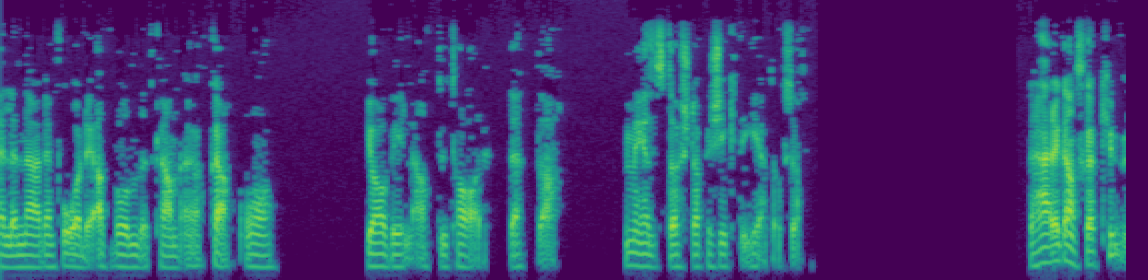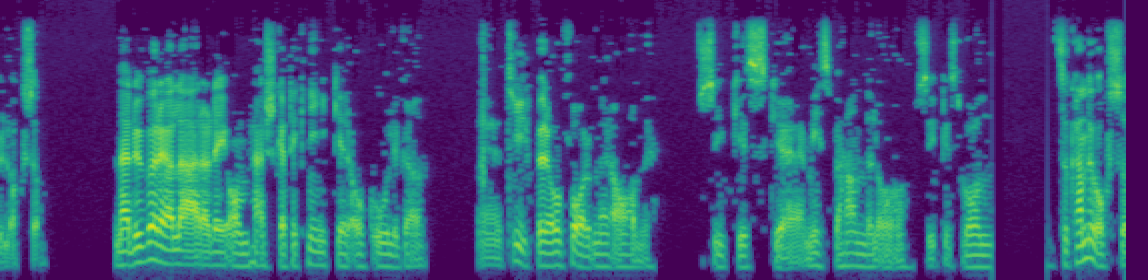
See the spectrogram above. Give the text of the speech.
eller när den får det, att våldet kan öka. Och jag vill att du tar detta med största försiktighet också. Det här är ganska kul också. När du börjar lära dig om härskartekniker och olika eh, typer och former av psykisk eh, missbehandel och psykiskt våld så kan du också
